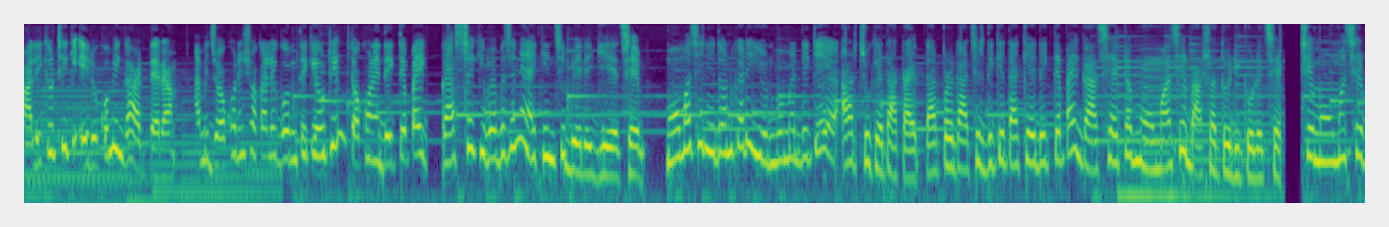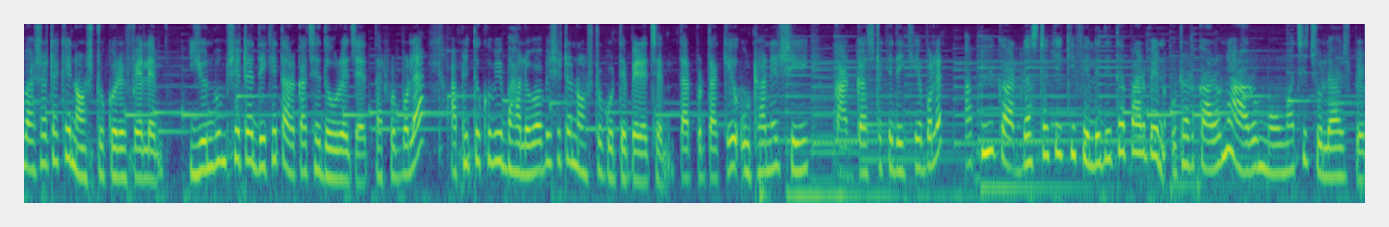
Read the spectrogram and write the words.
মালিকও ঠিক এরকমই ঘাট তেরা আমি যখনই সকালে ঘুম থেকে উঠি, তখনই দেখতে পাই গাছটা কীভাবে জানি এক ইঞ্চি বেড়ে গিয়েছে। মৌমাছি নিধনকারী ইউনবোমের দিকে আর চোখে তাকায়, তারপর গাছের দিকে তাকিয়ে দেখতে পাই গাছে একটা মৌমাছির বাসা তৈরি করেছে। সে মৌমাছির বাসাটাকে নষ্ট করে ফেলে। ইয়নবুম সেটা দেখে তার কাছে দৌড়ে যায়। তারপর বলে, আপনি তো খুবই ভালোভাবে সেটা নষ্ট করতে পেরেছেন। তারপর তাকে উঠানের সেই কাঠ গাছটাকে দেখিয়ে বলে, আপনি কাঠ গাছটাকে কি ফেলে দিতে পারবেন? ওটার কারণে আরও মৌমাছি চলে আসবে।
